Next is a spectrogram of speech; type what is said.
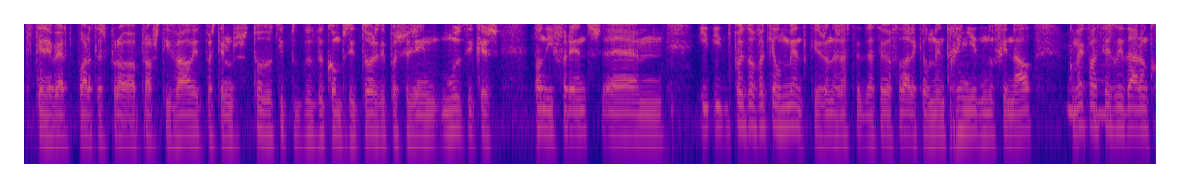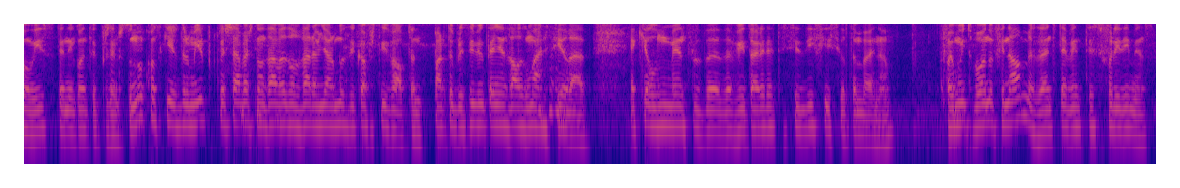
de terem aberto portas para o, para o festival e depois temos todo o tipo de, de compositores e depois surgem músicas tão diferentes. ehm, e, e depois houve aquele momento que a Joana já já esteve a falar, aquele momento momento renhido no final. Como é que vocês lidaram com isso, tendo em conta que, por exemplo, tu não conseguias dormir porque achavas que não estavas a levar a melhor música ao festival? Portanto, parte do princípio que tenhas alguma ansiedade. Aquele momento da, da vitória deve ter sido difícil também, não? Foi muito bom no final, mas antes devem ter sofrido imenso.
